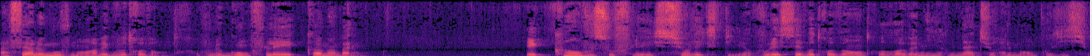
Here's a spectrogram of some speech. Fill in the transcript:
à faire le mouvement avec votre ventre. Vous le gonflez comme un ballon. Et quand vous soufflez sur l'expire, vous laissez votre ventre revenir naturellement en position.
